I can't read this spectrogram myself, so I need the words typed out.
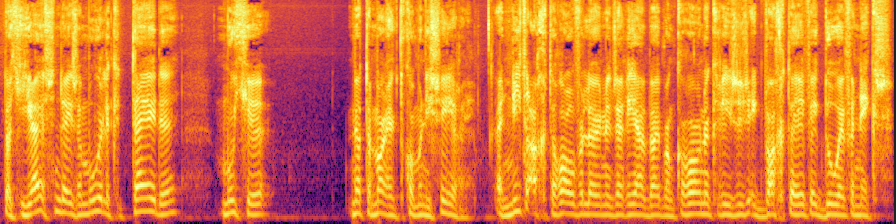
dat je juist in deze moeilijke tijden moet je met de markt communiceren. En niet achteroverleunen en zeggen: ja, wij hebben een coronacrisis, ik wacht even, ik doe even niks.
